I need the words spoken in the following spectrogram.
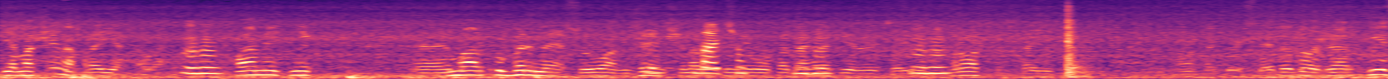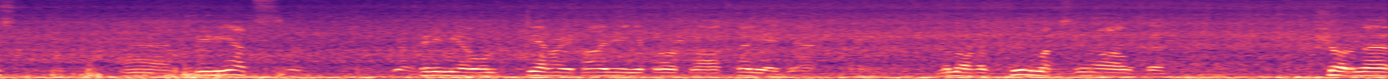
где машина проехала, Угу. памятник э, Марку Бернесу, вон женщина вот Бачу. у него фотографируется, или просто стоит. Вот такой, это тоже артист, э, певец, гремел он в первой половине прошлого столетия. Много в фильмах снимался. Черная,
